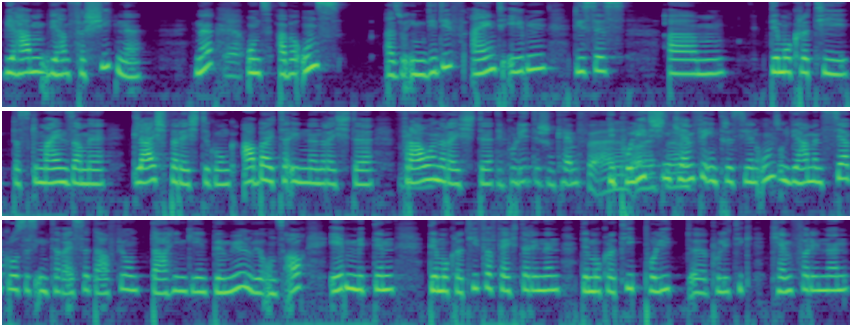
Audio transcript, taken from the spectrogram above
Wir haben, wir haben verschiedene, ne? Ja. Und aber uns, also im Didiv eint eben dieses ähm, Demokratie, das gemeinsame Gleichberechtigung, Arbeiterinnenrechte, Frauenrechte. Die politischen Kämpfe. Die politischen also. Kämpfe interessieren uns und wir haben ein sehr großes Interesse dafür und dahingehend bemühen wir uns auch, eben mit den Demokratieverfechterinnen, Demokratiepolitikkämpferinnen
